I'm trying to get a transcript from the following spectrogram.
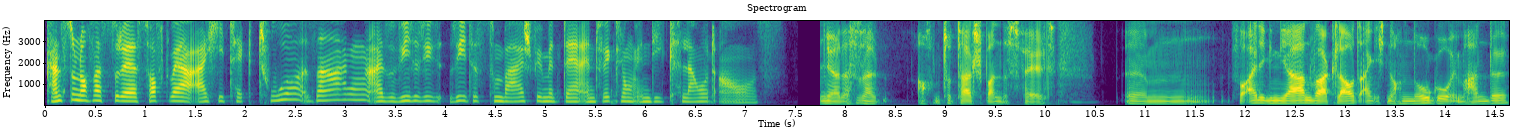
kannst du noch was zu der Softwarearchitektur sagen? Also wie sieht es zum Beispiel mit der Entwicklung in die Cloud aus? Ja, das ist halt auch ein total spannendes Feld. Ähm, vor einigen Jahren war Cloud eigentlich noch ein No-Go im Handel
